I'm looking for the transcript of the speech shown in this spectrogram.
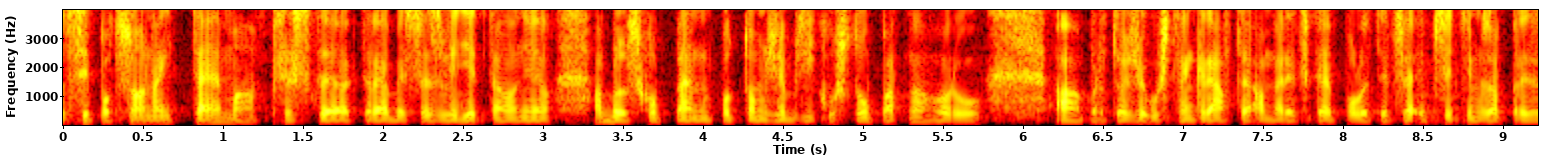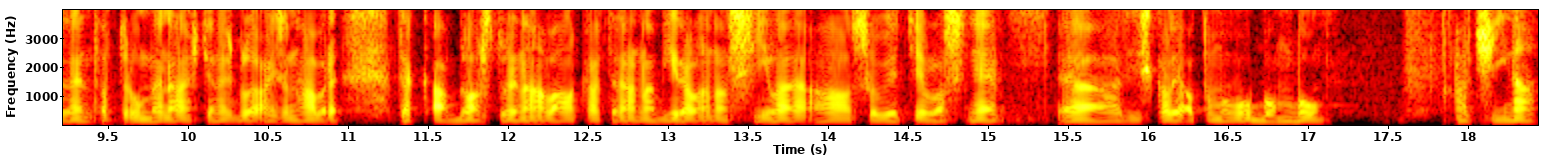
si potřeboval najít téma, přes které, které by se zviditelnil a byl schopen po tom žebříku stoupat nahoru. A protože už tenkrát v té americké politice i předtím za prezidenta Trumana, ještě než byl Eisenhower, tak a byla studená válka, která nabírala na síle a Sověti vlastně eh, získali atomovou bombu a Čína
